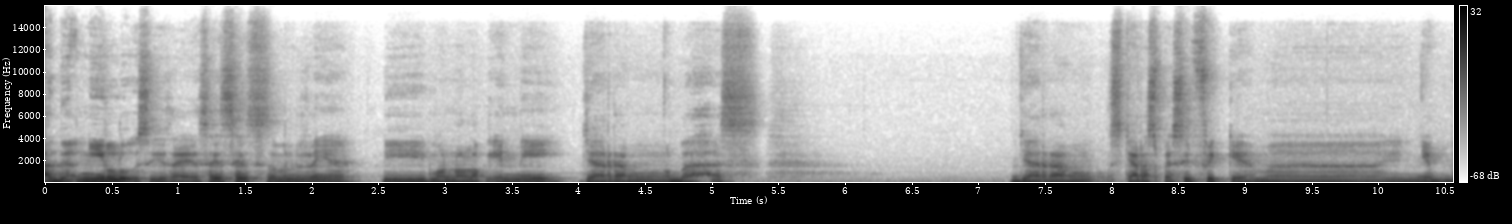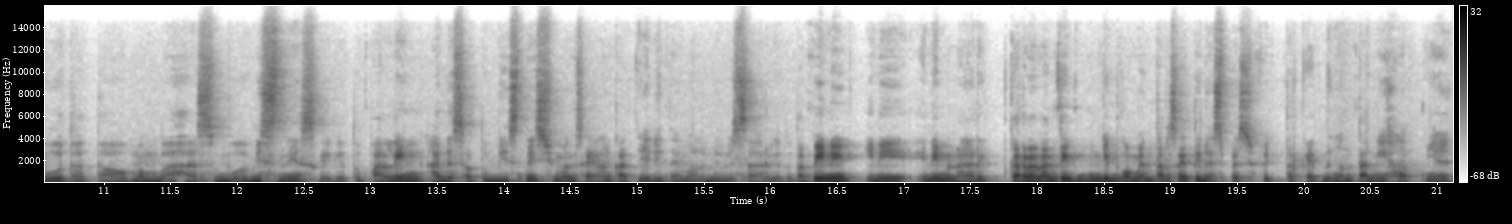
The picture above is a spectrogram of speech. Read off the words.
agak ngilu sih saya. Saya, saya sebenarnya di monolog ini jarang ngebahas jarang secara spesifik ya menyebut atau membahas sebuah bisnis kayak gitu. Paling ada satu bisnis cuman saya angkat jadi tema lebih besar gitu. Tapi ini ini ini menarik karena nanti mungkin komentar saya tidak spesifik terkait dengan tani hubnya,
